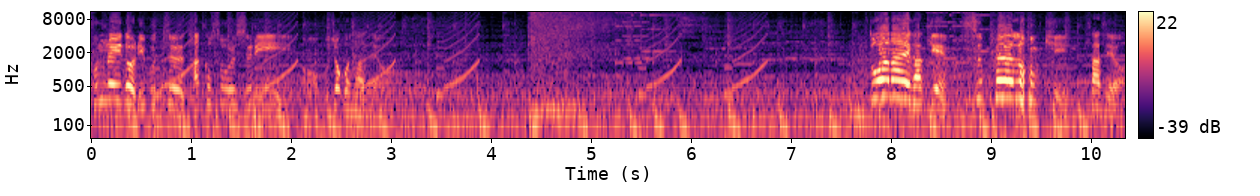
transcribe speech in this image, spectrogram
툼레이더 리부트 다크 소울 3 어, 무조건 사세요 또 하나의 갓겜 스펠런키 사세요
